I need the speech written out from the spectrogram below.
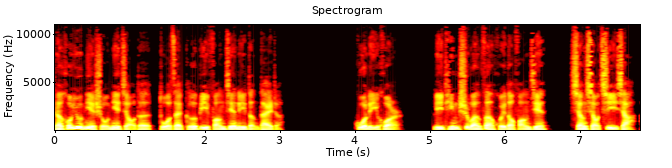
然后又蹑手蹑脚的躲在隔壁房间里等待着。过了一会儿，李婷吃完饭回到房间，想小憩一下，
